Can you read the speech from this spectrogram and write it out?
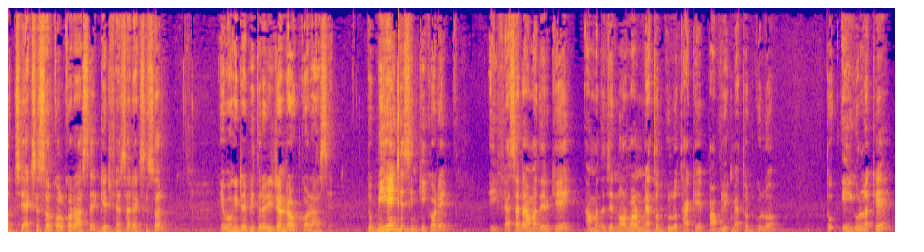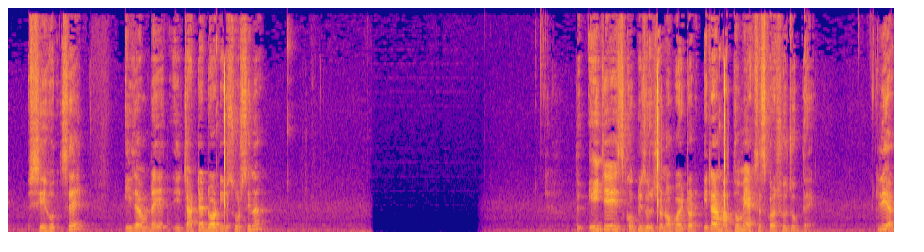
হচ্ছে অ্যাক্সেসর কল করা আছে গেট ফ্যাসার অ্যাক্সেসর এবং এটার ভিতরে রিটার্ন রাউট করা আছে। তো বিহাইন্ড দ্য সিন কী করে? এই ফ্যাসাটা আমাদেরকে, আমাদের যে নর্মাল মেথডগুলো থাকে পাবলিক মেথডগুলো তো এইগুলোকে সে হচ্ছে, এই যে আমরা এই চারটা ডট ইউজ করছি না তো এই যে স্কোপ রিজলিউশন অপারেটর এটার মাধ্যমে অ্যাক্সেস করার সুযোগ দেয়। ক্লিয়ার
